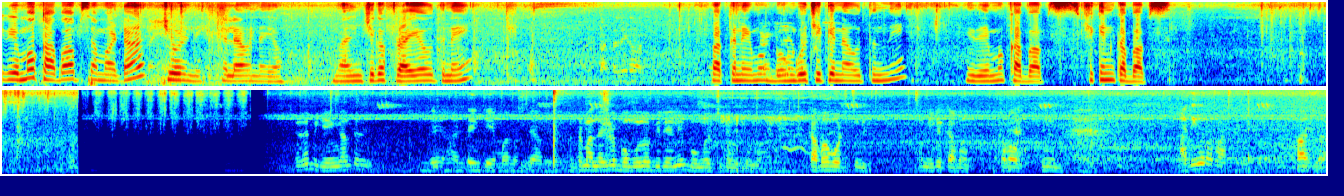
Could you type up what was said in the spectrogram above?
ఇవేమో కబాబ్స్ అన్నమాట. చూడండి ఎలా ఉన్నాయో. మంచిగా ఫ్రై అవుతున్నాయి. పక్కనేమో బొంగు చికెన్ అవుతుంది. ఇదేమో కబాబ్స్ చికెన్ కబాబ్స్ అదే మీకు ఏం కలుతుంది అంటే ఇంకేమన్నా ఉంటే అంటే మన దగ్గర బొంగులో బిర్యానీ బొంగులో చికెన్ కబాబ్ వచ్చింది మీకే కబాబ్. కబాబ్. అది కూడా ఫాస్ట్గా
